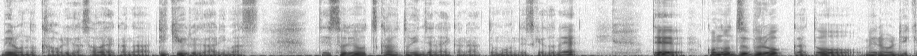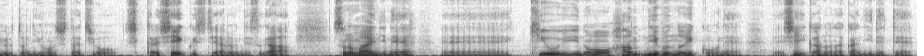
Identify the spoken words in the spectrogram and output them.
メロンの香りが爽やかなリキュールがあります。でそれを使うといいんじゃないかなと思うんですけどね。でこのズブロッカとメロンリキュールと日本酒たちをしっかりシェイクしてやるんですがその前にね、えー、キウイの半2分の1個をねシェイカーの中に入れて、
